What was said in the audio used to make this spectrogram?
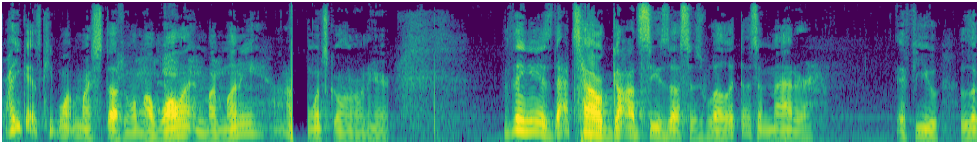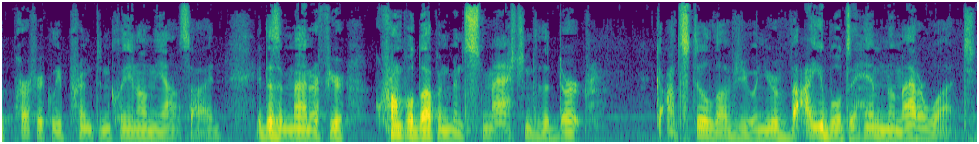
Why you guys keep wanting my stuff? You want my wallet and my money? I don't know what's going on here. The thing is, that's how God sees us as well. It doesn't matter if you look perfectly primped and clean on the outside. It doesn't matter if you're crumpled up and been smashed into the dirt. God still loves you, and you're valuable to Him no matter what.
